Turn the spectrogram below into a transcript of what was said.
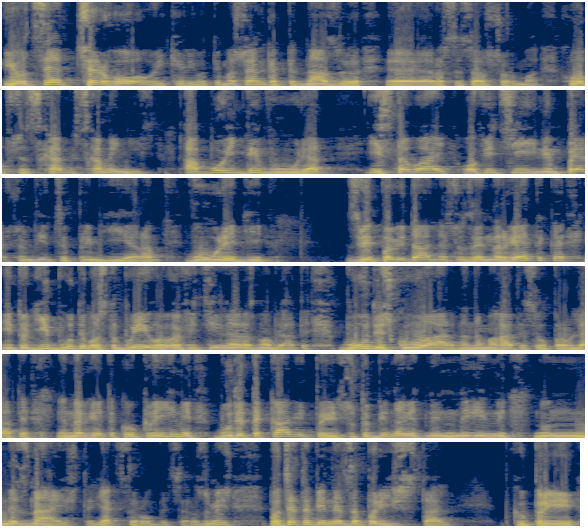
І оце черговий Кирило Тимошенко під назвою е, Ростислав Шурма. Хлопче, схам, схаменісь. Або йди в уряд і ставай офіційним першим віце-прем'єром в уряді з відповідальністю за енергетику, і тоді будемо з тобою офіційно розмовляти. Будеш кулуарно намагатися управляти енергетикою України, буде така відповідь, що тобі навіть не, не, ну, не знаєш ти, як це робиться. Розумієш? Бо це тобі не Запоріжсталь. При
